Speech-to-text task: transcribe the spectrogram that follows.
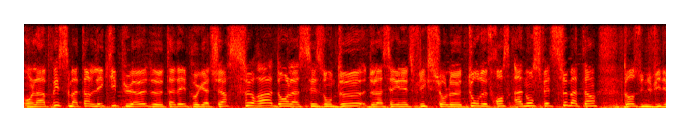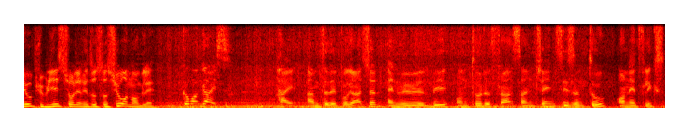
on l'a appris ce matin. L'équipe UAE de Tadej Pogacar sera dans la saison 2 de la série Netflix sur le Tour de France. Annonce faite ce matin dans une vidéo publiée sur les réseaux sociaux en anglais. Come on guys. Hi, I'm Tadej Pogacar and we will be on Tour de France Unchained Season 2 on Netflix.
